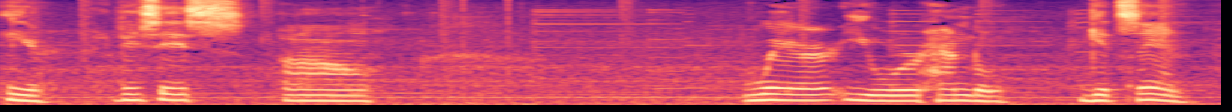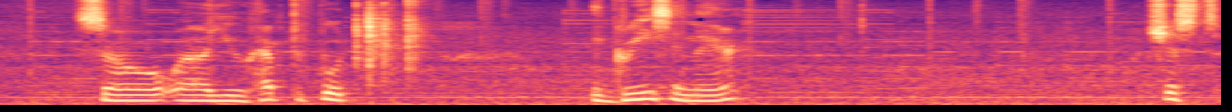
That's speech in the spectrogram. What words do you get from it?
Here this is uh, where your handle gets in. So uh, you have to put a grease in there. Just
